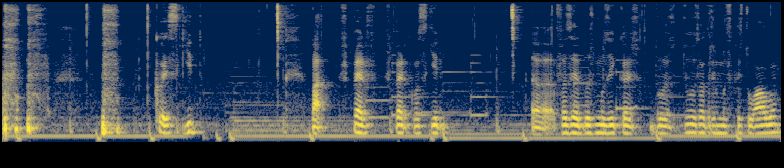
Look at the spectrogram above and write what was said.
com esse seguido, pá, espero, espero conseguir uh, fazer duas músicas, duas, duas outras músicas do álbum.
